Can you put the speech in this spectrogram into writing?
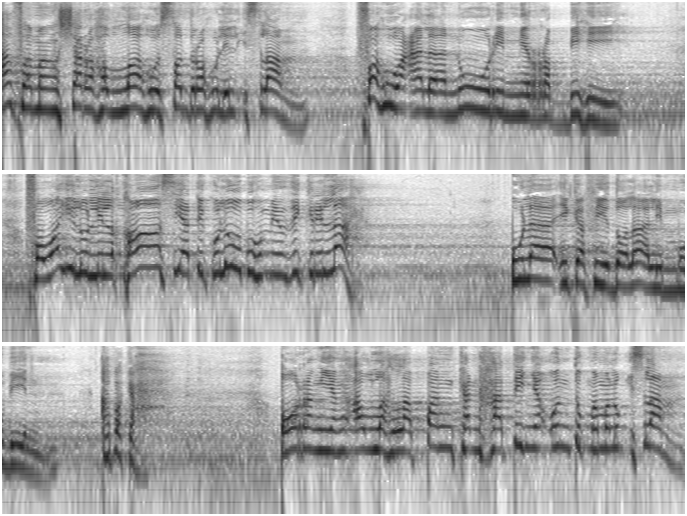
Afaman syarahallahu sadrahu lil Islam fahuwa ala nurim min rabbih. Fawailul lil qasiyati qulubuhum min dzikrillah. Ulaika fi dhalalim mubin. Apakah orang yang Allah lapangkan hatinya untuk memeluk Islam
